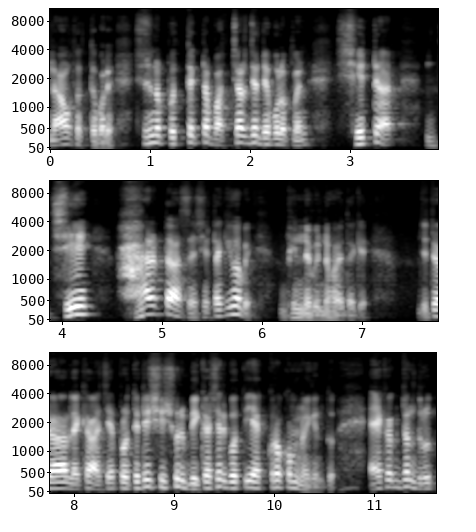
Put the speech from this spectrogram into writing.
নাও থাকতে পারে সেজন্য প্রত্যেকটা বাচ্চার যে ডেভেলপমেন্ট সেটার যে হারটা আছে সেটা কী হবে ভিন্ন ভিন্ন হয়ে থাকে যেটা লেখা আছে, প্রতিটি শিশুর বিকাশের গতি একরকম নয় কিন্তু। এক একজন দ্রুত,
